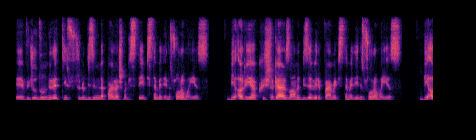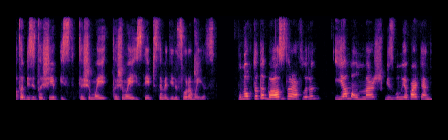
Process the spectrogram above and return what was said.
e, vücudunun ürettiği sütünü bizimle paylaşmak isteyip istemediğini soramayız bir arıya kışlık erzağını bize verip vermek istemediğini soramayız. Bir ata bizi taşıyıp taşımayı taşımayı isteyip istemediğini soramayız. Bu noktada bazı tarafların iyi ama onlar biz bunu yaparken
